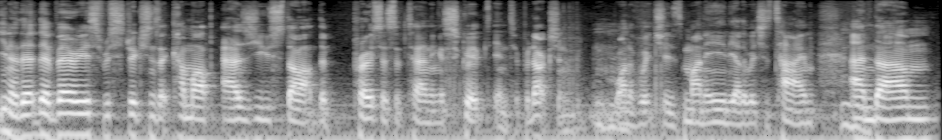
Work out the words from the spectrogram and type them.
you know, there, there, are various restrictions that come up as you start the process of turning a script into production. Mm-hmm. One of which is money, the other which is time, mm-hmm. and um,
